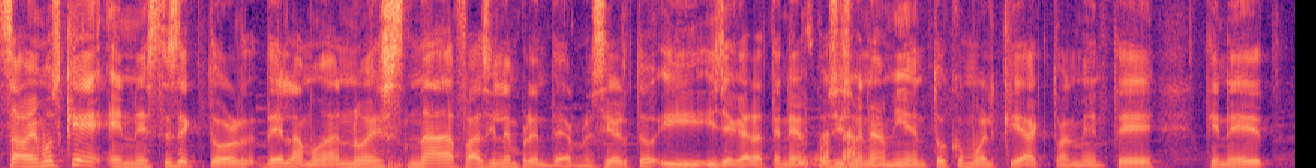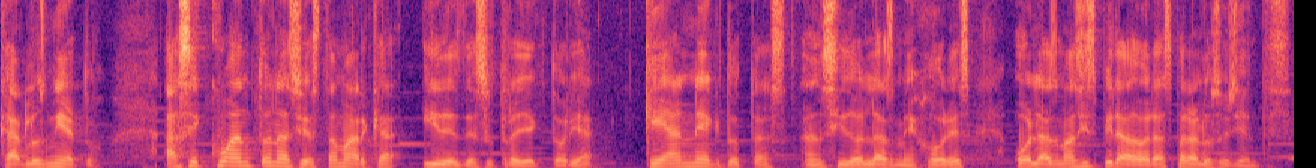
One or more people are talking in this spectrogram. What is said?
Sabemos que en este sector de la moda no es nada fácil emprender, ¿no es cierto? Y, llegar a tener posicionamiento como el que actualmente tiene Carlos Nieto. ¿Hace cuánto nació esta marca y desde su trayectoria, qué anécdotas han sido las mejores o las más inspiradoras para los oyentes?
